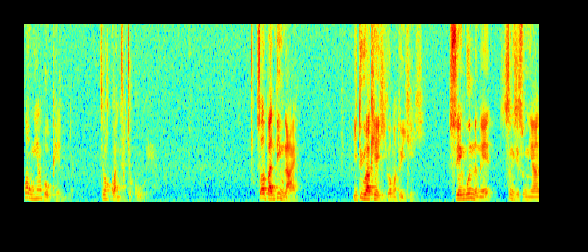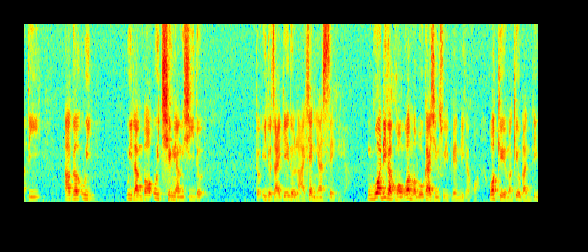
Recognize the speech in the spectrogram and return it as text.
我有影无骗你，即我观察足久个。所以班长来，伊对我客气，我嘛对伊客气。虽然阮两个算是师兄弟，啊，搁为为南部为清凉寺，都都伊都在家都来，遮尔啊说个啊。我你甲看，我嘛无介先随便，你甲看，我叫伊嘛叫班长，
